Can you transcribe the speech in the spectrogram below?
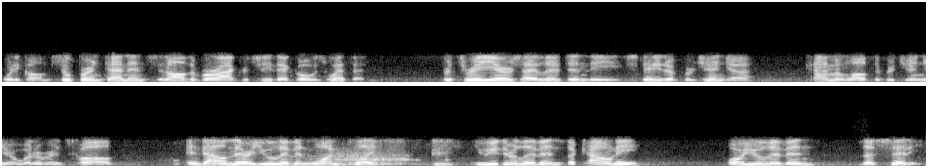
what do you call them, superintendents and all the bureaucracy that goes with it. For three years, I lived in the state of Virginia, Commonwealth of Virginia, or whatever it's called. And down there, you live in one place. You either live in the county or you live in the city.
